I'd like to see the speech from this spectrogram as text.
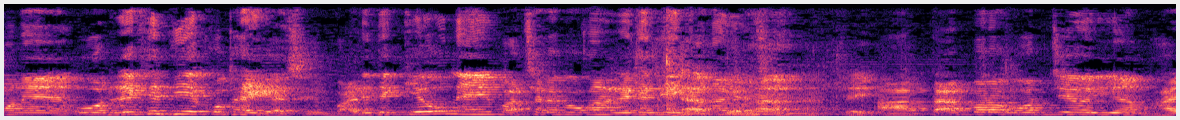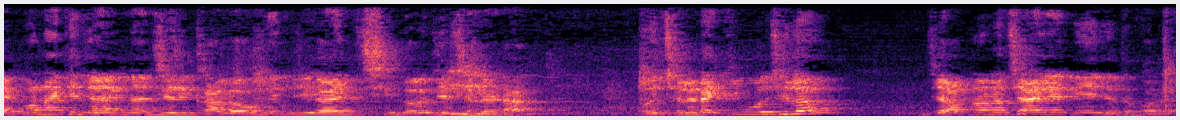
মানে ও রেখে দিয়ে কোথায় গেছে? বাড়িতে কেউ নেই বাচ্চাটাকে ওখানে রেখে দিয়ে কেন গেছে। হ্যাঁ, হ্যাঁ, সেই। আর তারপর ওর যে ওই ভাইপো নাকি জানি না যে কালো গেঞ্জি গায়ে ছিল যে ছেলেটা ওই ছেলেটা কি বলছিল? যে আপনারা চাইলে নিয়ে যেতে পারেন।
